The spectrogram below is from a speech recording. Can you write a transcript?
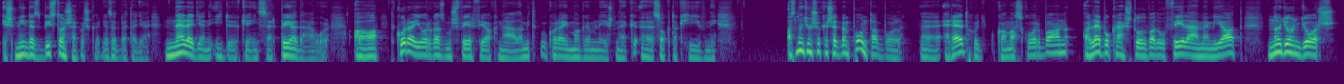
és mindez biztonságos környezetbe tegye. Ne legyen időkényszer. Például a korai orgazmus férfiaknál, amit korai magömlésnek e, szoktak hívni, az nagyon sok esetben pont abból e, ered, hogy kamaszkorban a lebukástól való félelme miatt nagyon gyors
